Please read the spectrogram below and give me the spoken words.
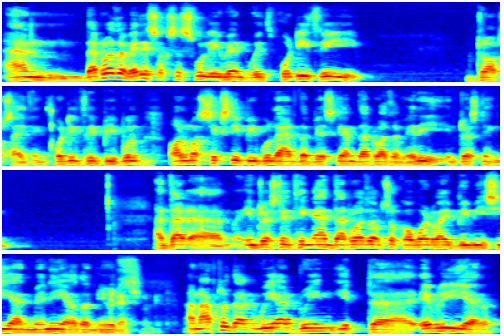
and that was a very successful event with 43 drops i think. 43 people almost 60 people at the base camp. That was a very interesting and that um, interesting thing and that was also covered by bbc and many other news. And after that we are doing it uh, every year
